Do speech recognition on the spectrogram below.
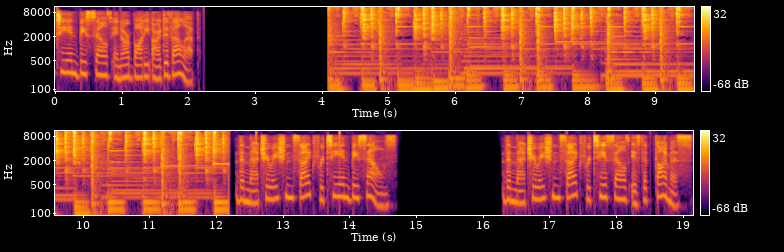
T and B cells in our body are developed. The maturation site for T and B cells. The maturation site for T cells is the thymus.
